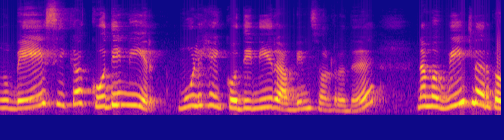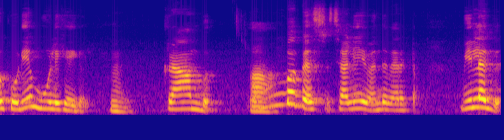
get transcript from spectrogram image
ம். பேசிக்கா கொதிநீர் மூலிகை கொதிநீர் அப்படின்னு சொல்றது நம்ம வீட்ல இருக்கக்கூடிய மூலிகைகள். கிராம்பு ரொம்ப பெஸ்ட் சளியை வந்து விரட்டும். மிளகு.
